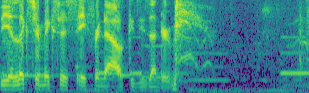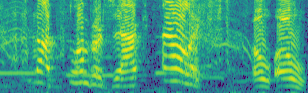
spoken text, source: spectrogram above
The elixir mixer is safe for now because he's under me. Not Slumberjack! Alex! oh, oh!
